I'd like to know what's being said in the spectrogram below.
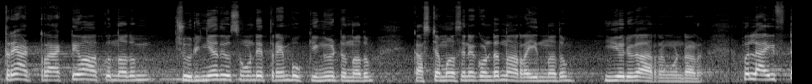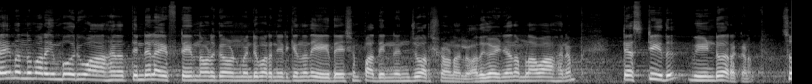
ഇത്രയും അട്രാക്റ്റീവ് ആക്കുന്നതും ചുരുങ്ങിയ ദിവസം കൊണ്ട് ഇത്രയും ബുക്കിംഗ് കിട്ടുന്നതും കസ്റ്റമേഴ്സിനെ കൊണ്ട് നിറയുന്നതും ഈ ഒരു കാരണം കൊണ്ടാണ്. ഇപ്പോൾ ലൈഫ് ടൈം എന്ന് പറയുമ്പോൾ ഒരു വാഹനത്തിന്റെ ലൈഫ് ടൈം നമ്മുടെ ഗവൺമെന്റ് പറഞ്ഞിരിക്കുന്നത് ഏകദേശം പതിനഞ്ച് വർഷമാണല്ലോ. അത് കഴിഞ്ഞാൽ നമ്മൾ ആ വാഹനം ടെസ്റ്റ് ചെയ്ത് വീണ്ടും ഇറക്കണം. സോ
